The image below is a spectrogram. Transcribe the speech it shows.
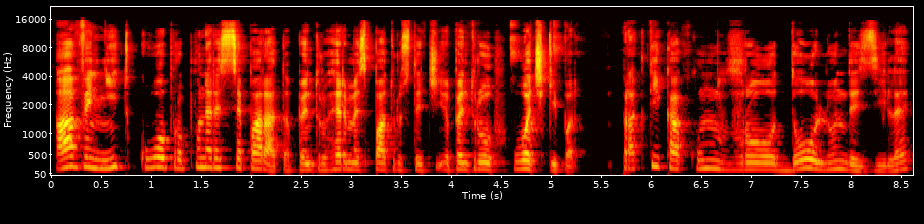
a venit cu o propunere separată pentru Hermes 400, pentru Watchkeeper. Practic acum vreo două luni de zile,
